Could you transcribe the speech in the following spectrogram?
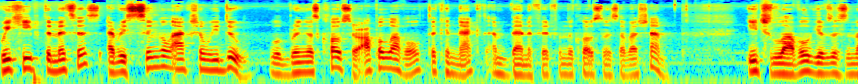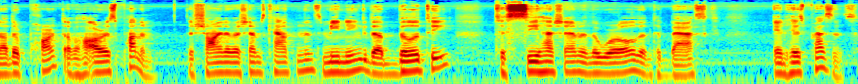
We keep the mitzvahs, every single action we do will bring us closer, up a level, to connect and benefit from the closeness of Hashem. Each level gives us another part of Ha'aris Panim, the shine of Hashem's countenance, meaning the ability to see Hashem in the world and to bask in His presence.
